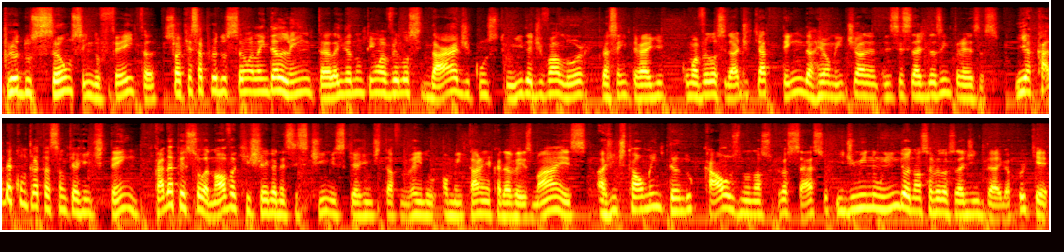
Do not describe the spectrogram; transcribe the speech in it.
produção sendo feita, só que essa produção ela ainda é lenta, ela ainda não tem uma velocidade construída de valor para ser entregue com uma velocidade que atenda realmente à necessidade das empresas. E a cada contratação que a gente tem, cada pessoa nova que chega nesses times que a gente está vendo aumentarem cada vez mais, a gente está aumentando o no nosso processo e diminuindo a nossa velocidade de entrega. Porque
